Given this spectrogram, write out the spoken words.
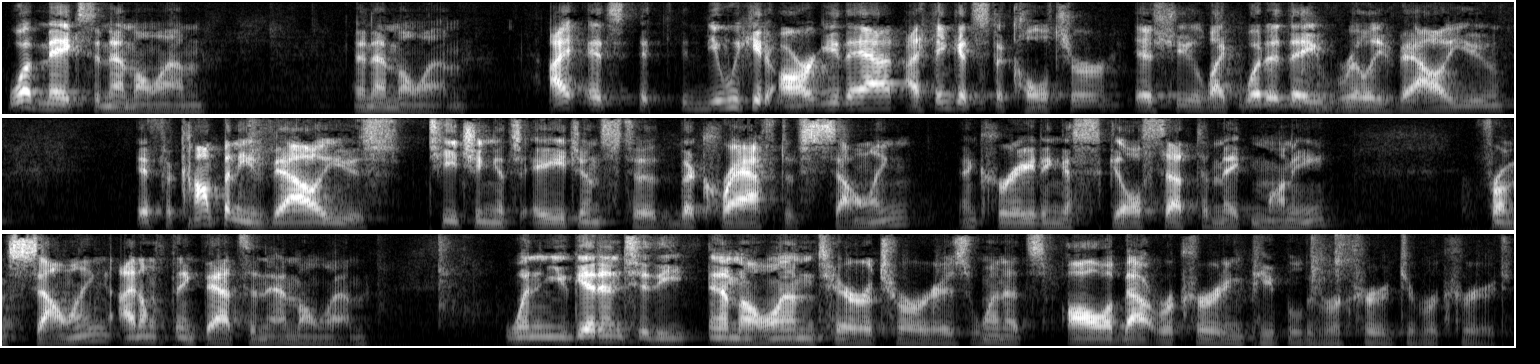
what makes an MLM an MLM? I, it's, it, we could argue that. I think it's the culture issue. Like, what do they really value? If a company values teaching its agents to the craft of selling and creating a skill set to make money from selling, I don't think that's an MLM. When you get into the MLM territory is when it's all about recruiting people to recruit to recruit.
